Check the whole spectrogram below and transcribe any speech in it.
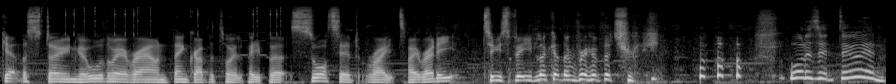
get the stone, go all the way around, then grab the toilet paper. Sorted. Right. Right, ready? Two speed. Look at the rear of the train. what is it doing?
